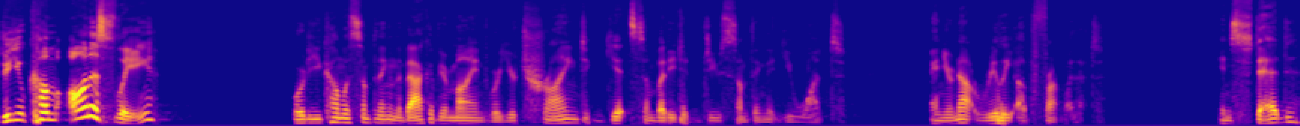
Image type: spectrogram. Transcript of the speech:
Do you come honestly, or do you come with something in the back of your mind where you're trying to get somebody to do something that you want and you're not really upfront with it? Instead,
